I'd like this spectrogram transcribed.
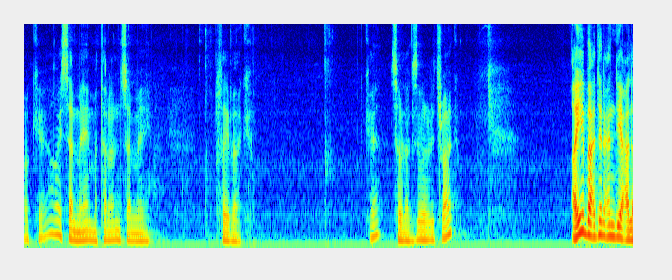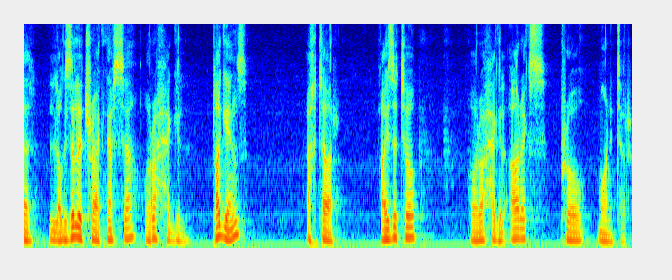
okay هاي يسميه مثلا نسميه playback okay سوي auxiliary track أي بعدين عندي على ال auxiliary track نفسه وأروح حق ال plugins أختار iZotope وأروح حق ال RX Pro Monitor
